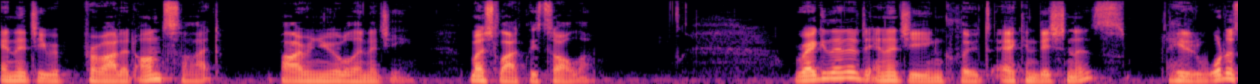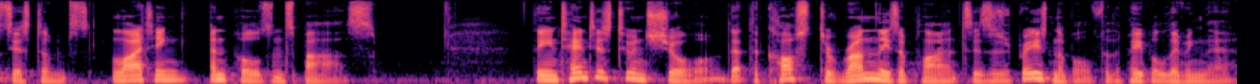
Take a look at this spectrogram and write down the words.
energy provided on site by renewable energy, most likely solar. Regulated energy includes air conditioners, heated water systems, lighting, and pools and spas. The intent is to ensure that the cost to run these appliances is reasonable for the people living there.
